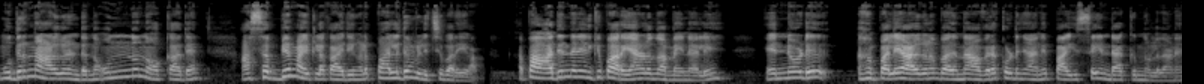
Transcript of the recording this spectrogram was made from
മുതിർന്ന ആളുകളുണ്ടെന്നോ ഒന്നും നോക്കാതെ അസഭ്യമായിട്ടുള്ള കാര്യങ്ങൾ പലതും വിളിച്ച് പറയുക. അപ്പോൾ ആദ്യം തന്നെ എനിക്ക് പറയാനുള്ളതെന്ന് പറഞ്ഞു കഴിഞ്ഞാൽ എന്നോട് പല ആളുകളും പറയുന്ന അവരെ കൊണ്ട് ഞാൻ പൈസ ഉണ്ടാക്കുന്നുള്ളതാണ്.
